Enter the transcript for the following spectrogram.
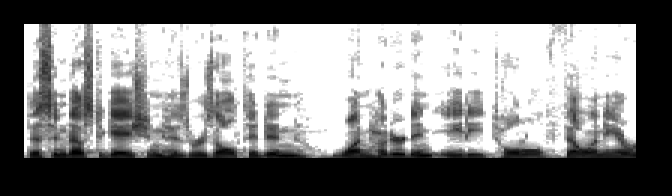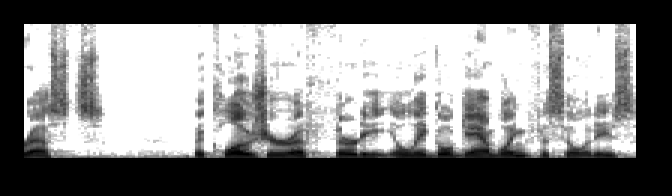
this investigation has resulted in 180 total felony arrests, the closure of 30 illegal gambling facilities,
